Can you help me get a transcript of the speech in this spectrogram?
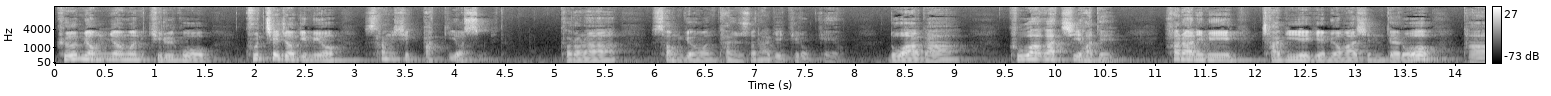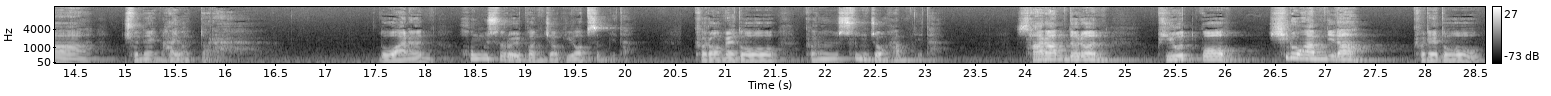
그 명령은 길고 구체적이며 상식 밖이었습니다. 그러나 성경은 단순하게 기록해요. 노아가 그와 같이 하되 하나님이 자기에게 명하신 대로 다 준행하였더라. 노아는 홍수를 본 적이 없습니다. 그럼에도 그는 순종합니다. 사람들은 비웃고 희롱합니다. 그래도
